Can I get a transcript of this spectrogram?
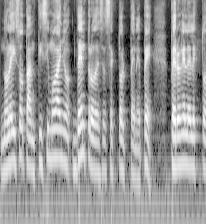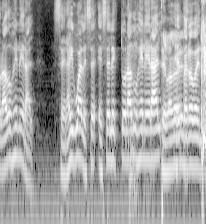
no le hizo tantísimo daño dentro de ese sector PNP, pero en el electorado general. ¿Será igual ese, ese electorado general? Te van a Eh, decir- pero bendito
